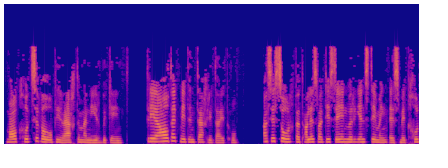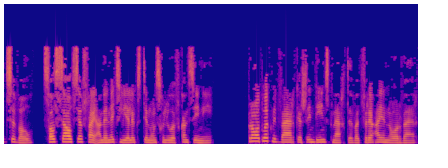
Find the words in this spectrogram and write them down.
maak Godse wil op die rechte manier bekend. Tree altijd met integriteit op. Als je zorgt dat alles wat je zegt in ooreenstemming is met Godse wil, zal zelfs je vijanden niks lelijks ten ons geloof kan zien. Praat ook met werkers en dienstknechten wat voor een eienaar werk.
